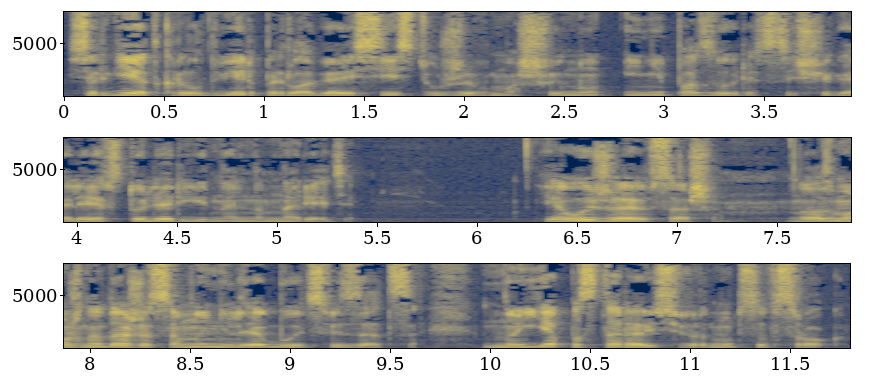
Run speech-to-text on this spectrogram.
Сергей открыл дверь, предлагая сесть уже в машину и не позориться, щеголяя в столь оригинальном наряде. «Я уезжаю, Саша. Возможно, даже со мной нельзя будет связаться, но я постараюсь вернуться в срок».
